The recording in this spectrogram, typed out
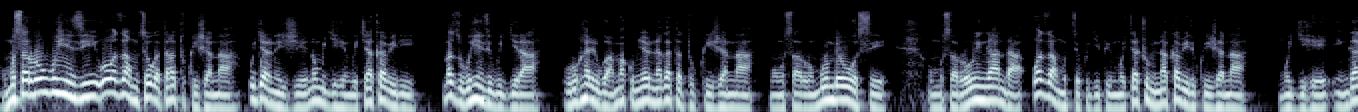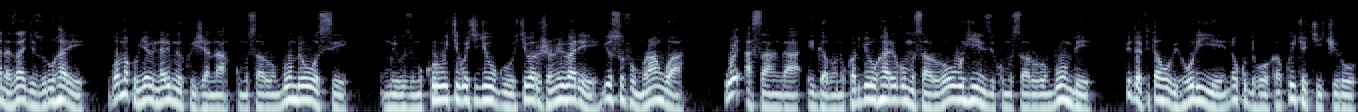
umusaruro w'ubuhinzi wazamutseho gatandatu ku ijana ugereranije no mu gihembwe cya kabiri maze ubuhinzi bugira uruhare rwa makumyabiri na gatatu ku ijana mu musaruro mbumbe wose. Umusaruro w'inganda wazamutse ku gipimo cya cumi na kabiri ku ijana mu gihe inganda zagize uruhare rwa makumyabiri na rimwe ku ijana ku musaruro mbumbe wose. Umuyobozi mukuru w'ikigo cy'igihugu cy'ibarushamibare yusufu murangwa we asanga igabanuka ry'uruhare rw'umusaruro w'ubuhinzi ku musaruro mbumbe bidafite aho bihuriye no kudohoka kw'icyo cyiciro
